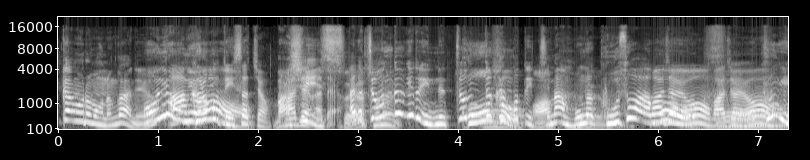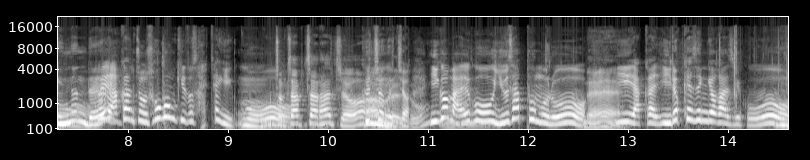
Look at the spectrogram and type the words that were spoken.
식감으로 먹는 거 아니에요? 아니요, 아 아니요. 그런 것도 있었죠. 맛이 맞아요, 맞아요. 있어요. 아니, 쫀득이도 있는 쫀득한 고소. 것도 있지만 아, 뭔가? 고소하고 맞아요, 맞아요. 그런 게 있는데 그 약간 좀 소금기도 살짝 있고. 좀 짭짤하죠. 그쵸, 아무래도. 그쵸. 이거 말고 유사품으로 네. 이 약간 이렇게 생겨가지고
